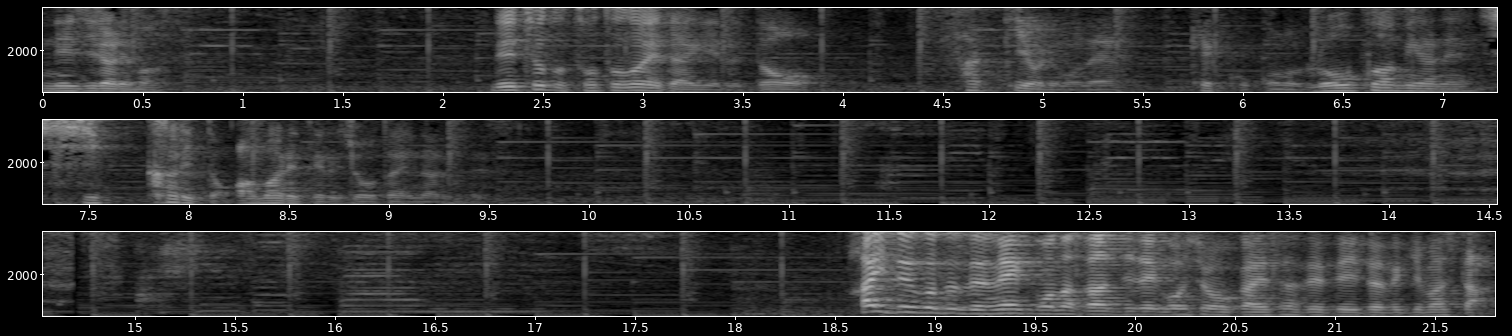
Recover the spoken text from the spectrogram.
ねじられます。でちょっと整えてあげるとさっきよりもね結構このロープ編みがねしっかりと編まれてる状態になるんです。はいということでねこんな感じでご紹介させていただきました。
